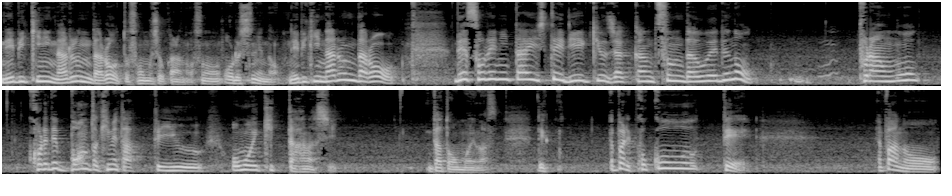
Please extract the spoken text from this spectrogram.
値引きになるんだろうと総務省からのその卸値の値引きになるんだろうでそれに対して利益を若干積んだ上でのプランをこれでボンと決めたっていう思い切った話だと思います。でやっぱりここってやっぱあの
